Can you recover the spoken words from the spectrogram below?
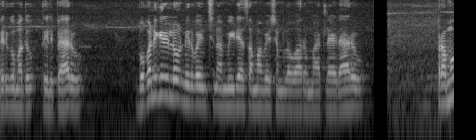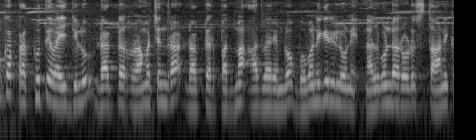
మెరుగుమధు తెలిపారు. భువనగిరిలో నిర్వహించిన మీడియా సమావేశంలో వారు మాట్లాడారు. ప్రముఖ ప్రకృతి వైద్యులు డాక్టర్ రామచంద్ర డాక్టర్ పద్మ ఆధ్వర్యంలో భువనగిరిలోని నల్గొండ రోడ్డు స్థానిక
